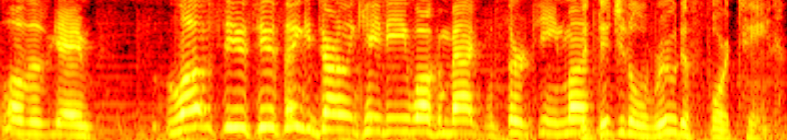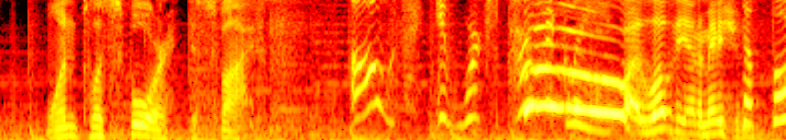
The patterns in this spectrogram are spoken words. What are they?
Love this game. Loves you too. Thank you, darling KD. Welcome back for 13 months. The months. digital root of 14. 1 plus 4 is 5. Oh, it works perfectly. Ooh, I love the animation. The four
